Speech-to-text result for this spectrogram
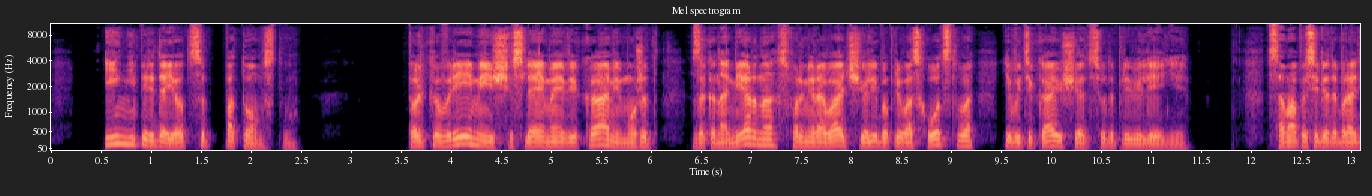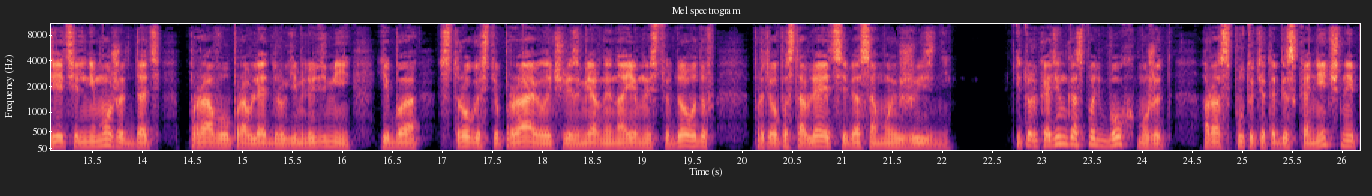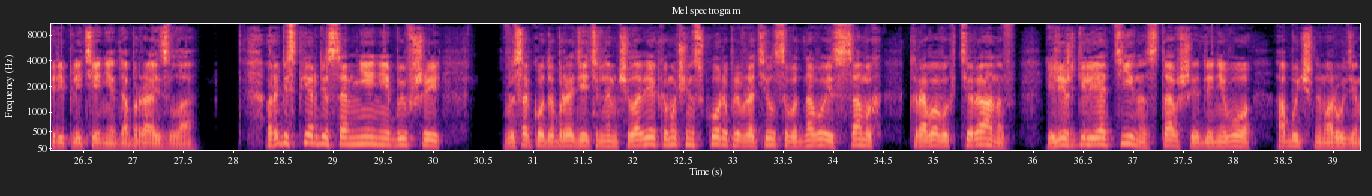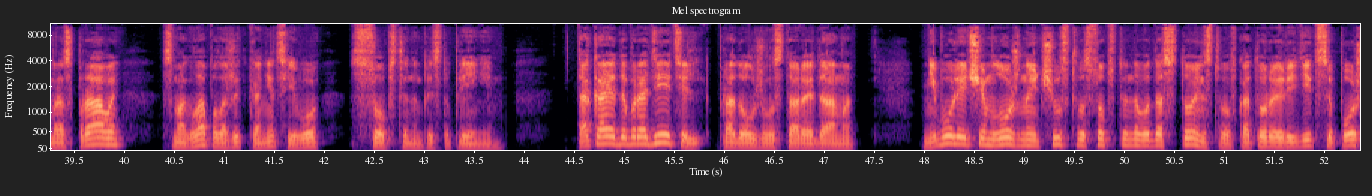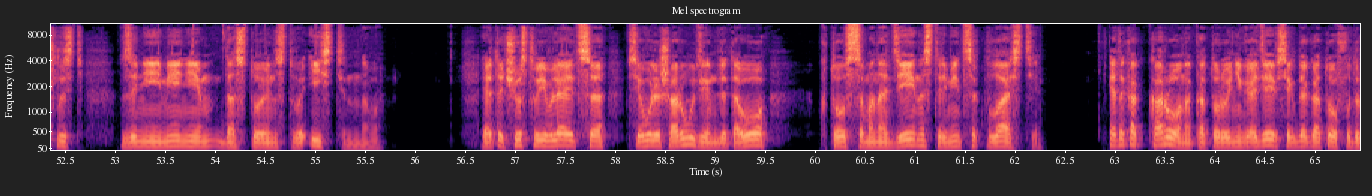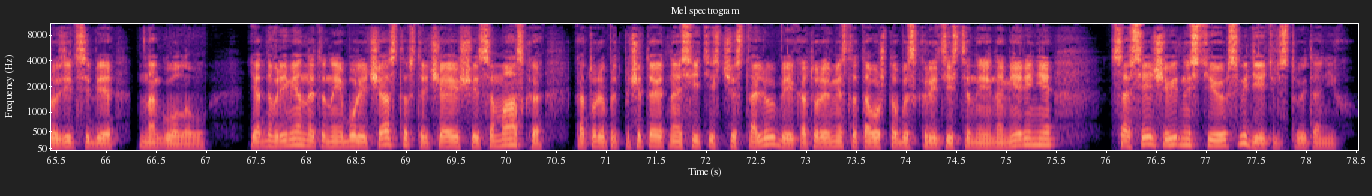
и не передается потомству. Только время, исчисляемое веками, может закономерно сформировать чье-либо превосходство и вытекающие отсюда привилегии. Сама по себе добродетель не может дать право управлять другими людьми, ибо строгостью правил и чрезмерной наивностью доводов противопоставляет себя самой жизни. И только один Господь Бог может распутать это бесконечное переплетение добра и зла. Робеспьер, без сомнения, бывший высоко добродетельным человеком, очень скоро превратился в одного из самых кровавых тиранов, и лишь гильотина, ставшая для него обычным орудием расправы, смогла положить конец его собственным преступлениям. «Такая добродетель», — продолжила старая дама, не более чем ложное чувство собственного достоинства, в которое рядится пошлость за неимением достоинства истинного. Это чувство является всего лишь орудием для того, кто самонадеянно стремится к власти. Это как корона, которую негодяй всегда готов водрузить себе на голову. И одновременно это наиболее часто встречающаяся маска, которую предпочитают носить из честолюбия, которая вместо того, чтобы скрыть истинные намерения, со всей очевидностью свидетельствует о них.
